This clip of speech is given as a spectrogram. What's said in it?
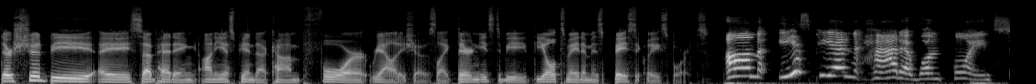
there should be a subheading on ESPN.com for reality shows. Like there needs to be the ultimatum is basically sports. Um, ESPN had at one point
